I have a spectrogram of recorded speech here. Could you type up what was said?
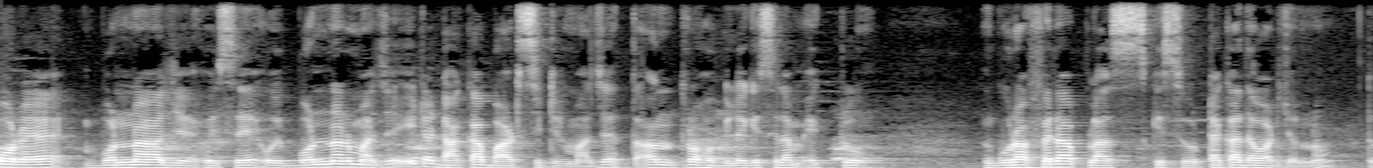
পরে বন্যা যে হয়েছে, ওই বন্যার মাঝে, এটা ঢাকা বার্ড সিটির মাঝে তান্ত্র হবিলে গেছিলাম একটু ঘোরাফেরা প্লাস কিছু টাকা দেওয়ার জন্য। তো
